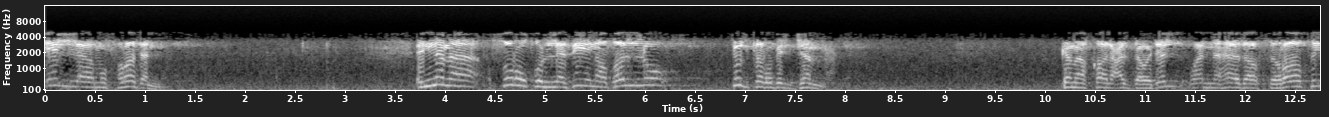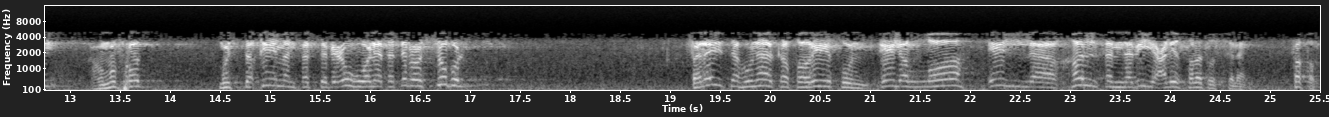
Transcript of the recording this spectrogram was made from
إلا مفردا. إنما صرط الذين ضلوا تذكر بالجمع. كما قال عز وجل وأن هذا صراطي هو مفرد مستقيما فاتبعوه ولا تتبعوا السبل. فليس هناك طريق إلى الله إلا خلف النبي عليه الصلاة والسلام فقط.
